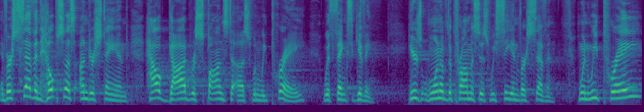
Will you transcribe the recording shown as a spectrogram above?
And verse 7 helps us understand how God responds to us when we pray with thanksgiving. Here's one of the promises we see in verse 7. When we pray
